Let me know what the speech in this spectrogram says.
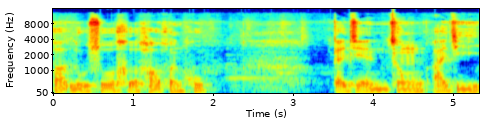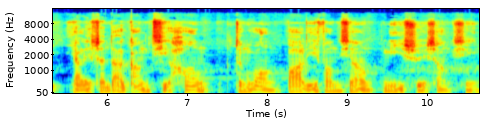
啊卢梭赫号欢呼。该舰从埃及亚历山大港起航，正往巴黎方向逆水上行。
